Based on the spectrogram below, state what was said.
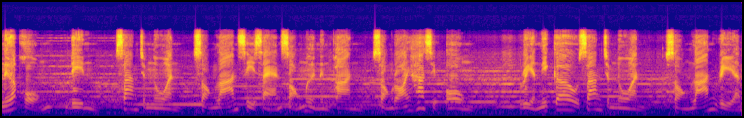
เนื้อผง ดิน สร้างจำนวน2 4 2 1 250 องค์ เหรียญนิกเกิลสร้างจำนวน 2 ล้านเหรียญ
